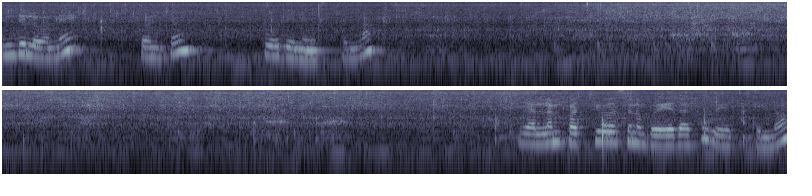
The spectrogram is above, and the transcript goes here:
ఇందులోనే కొంచెం పుదీనా వేస్తున్నా. ఈ అల్లం పోయేదాకా వేసుకుందాం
